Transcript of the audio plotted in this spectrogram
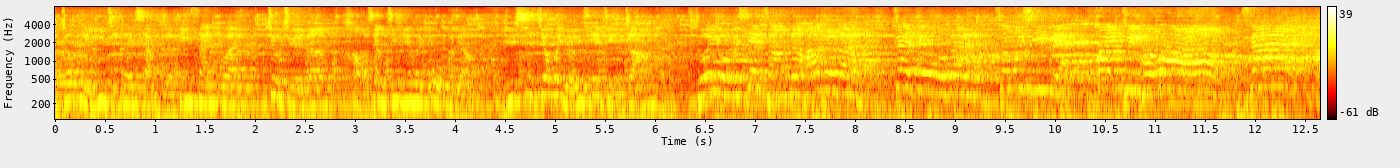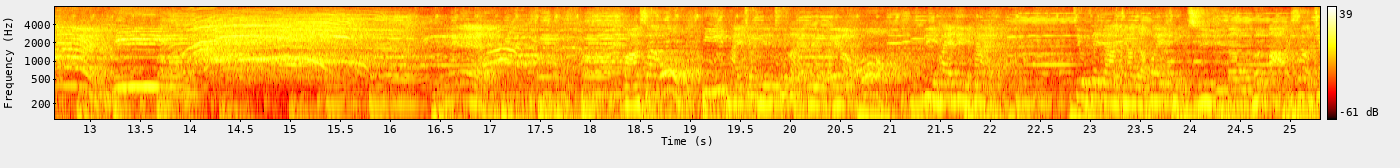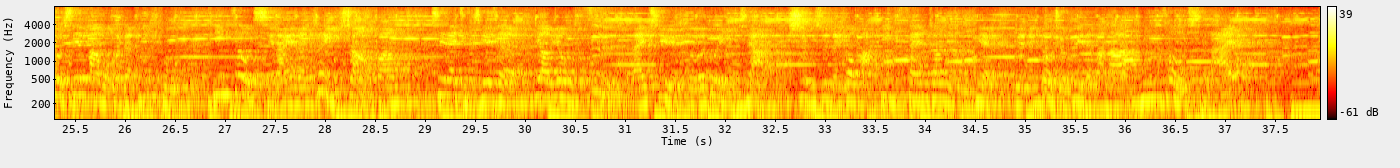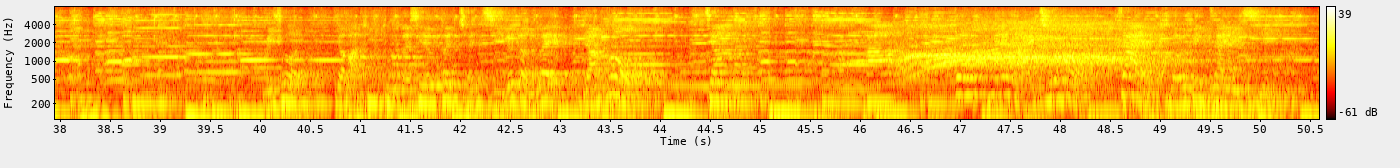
中里一直在想着第三关，就觉得好像今天会过不了，于是就会有一些紧张。所以我们现场的哈人们，再给我们冲一点 f i g h t 好不好？三二一，耶！马上哦，第一排就连出来了，有没有？哦，厉害厉害！就在大家的欢迎之余呢，我们马上就先把我们的拼图拼凑起来了最上方。现在紧接着要用字来去核对一下，是不是能够把第三张的图片也能够准备的把它拼凑起来。没错，要把拼图呢先分成几个等类，然后将它分开来之后再合并在一起。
